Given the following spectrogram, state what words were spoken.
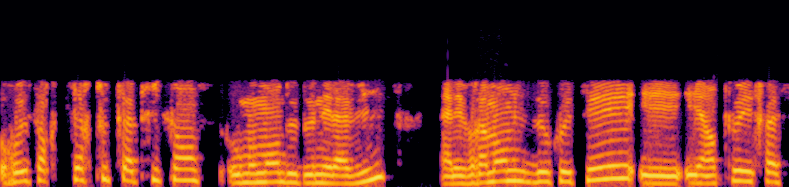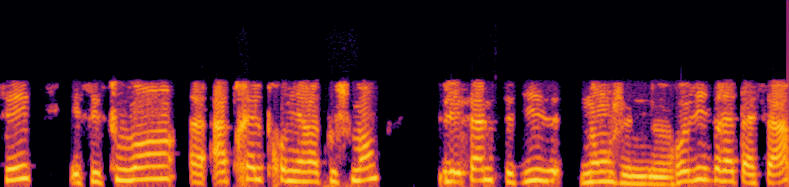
ressortir toute sa puissance au moment de donner la vie, elle est vraiment mise de côté et, et un peu effacée. Et c'est souvent euh, après le premier accouchement les femmes se disent non, je ne reviserai pas ça.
